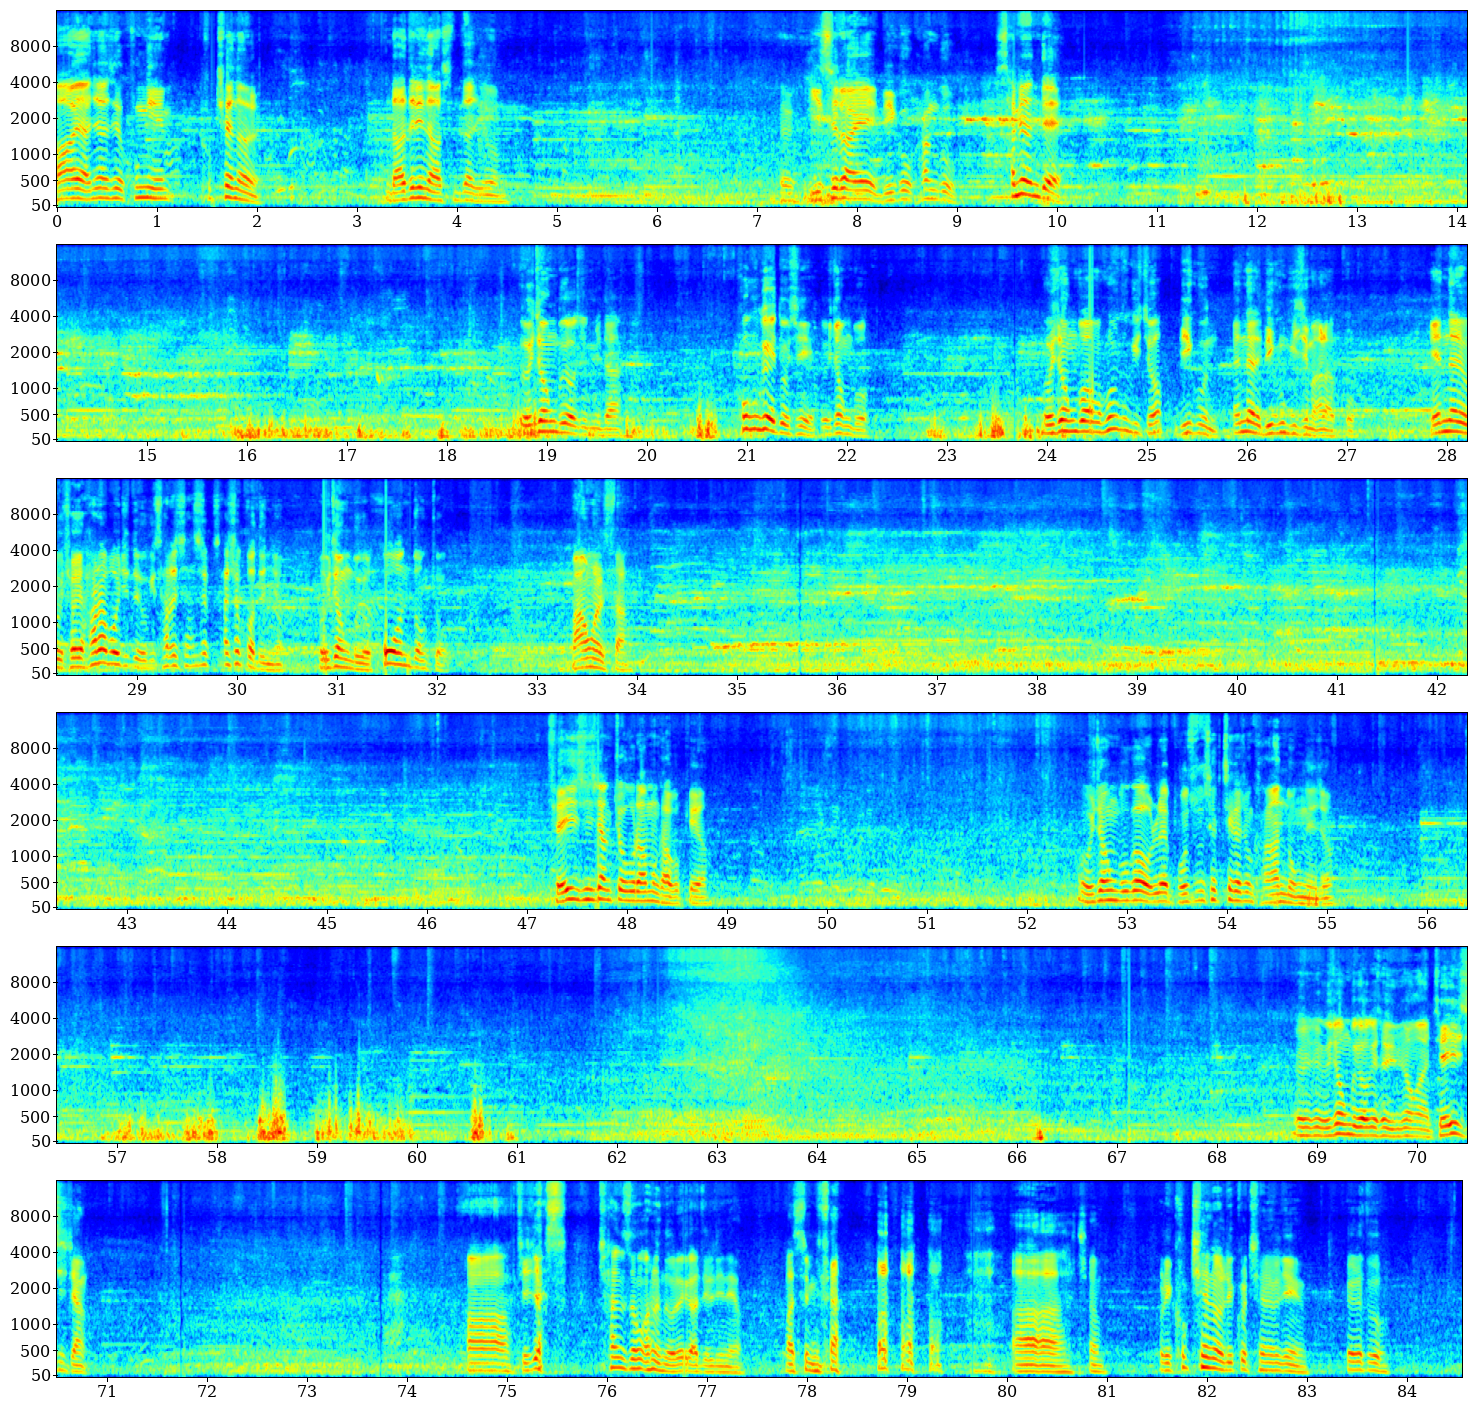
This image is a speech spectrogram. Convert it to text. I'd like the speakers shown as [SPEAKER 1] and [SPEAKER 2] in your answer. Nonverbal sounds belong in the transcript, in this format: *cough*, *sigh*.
[SPEAKER 1] 아, 예, 안녕하세요. 국님 국채널 나들이 나왔습니다, 지금. 이스라엘, 미국, 한국 3연대 의정부역입니다. 호국의 도시 의정부. 의정부 하면 호국이죠. 미군. 옛날에 미군 기지 많았고. 옛날에 저희 할아버지도 여기 사, 사셨, 사셨거든요. 의정부요. 호원동 쪽. 망월사. 제2시장 쪽으로 한번 가볼게요. 의정부가 원래 보수 색채가 좀 강한 동네죠. 의정부역에서 유명한 제1시장. 아, 지저스 찬송하는 노래가 들리네요. 맞습니다. *laughs* 아, 참. 우리 쿡 채널, 리코 채널님. 그래도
